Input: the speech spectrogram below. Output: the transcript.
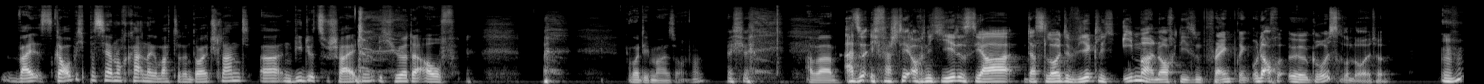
weil es, glaube ich, bisher noch keiner gemacht hat in Deutschland, äh, ein Video zu schalten. Ich hörte auf. Wollte ich mal so, ne? Ich, aber also ich verstehe auch nicht jedes Jahr, dass Leute wirklich immer noch diesen Prank bringen und auch äh, größere Leute. Mhm.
